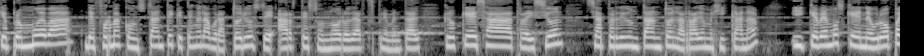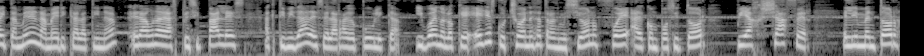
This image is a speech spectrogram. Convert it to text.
que promueva de forma constante que tenga laboratorios de arte sonoro, de arte experimental. Creo que esa tradición se ha perdido un tanto en la radio mexicana y que vemos que en Europa y también en América Latina era una de las principales actividades de la radio pública. Y bueno, lo que ella escuchó en esa transmisión fue al compositor Pierre Schaeffer, el inventor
